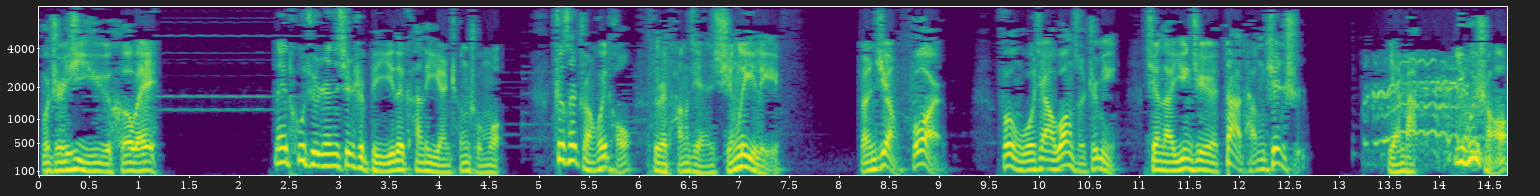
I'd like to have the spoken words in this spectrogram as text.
不知意欲何为？”那突厥人先是鄙夷的看了一眼程楚墨，这才转回头对着唐简行了一礼：“本将波尔。”奉我家王子之命，前来迎接大唐天使。言罢，一挥手，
